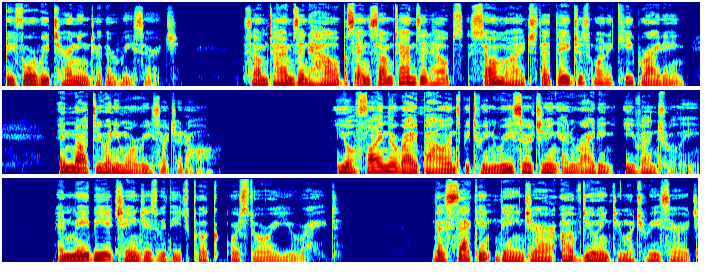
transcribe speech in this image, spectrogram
before returning to their research. Sometimes it helps, and sometimes it helps so much that they just want to keep writing and not do any more research at all. You'll find the right balance between researching and writing eventually, and maybe it changes with each book or story you write. The second danger of doing too much research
